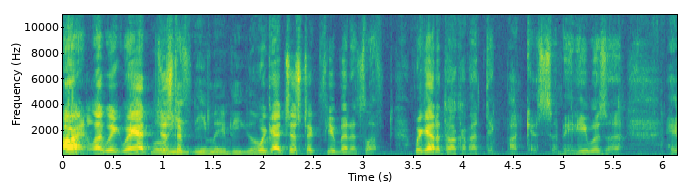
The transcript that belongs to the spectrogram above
All right, let- we, we got Well, just a, he, he may be gone. we got just a few minutes left. We got to talk about Dick Butkus. I mean, he was a he,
